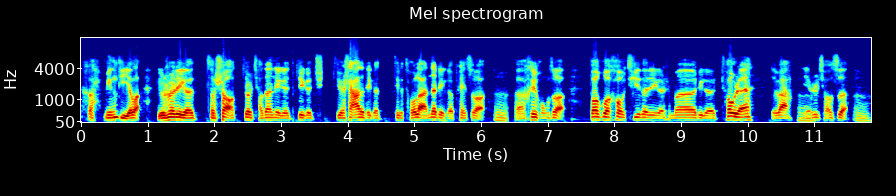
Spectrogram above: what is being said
呵，鸣笛了。比如说这个 The Shot，就是乔丹这个这个绝杀的这个这个投篮的这个配色，嗯呃，黑红色，包括后期的这个什么这个超人，对吧？嗯也是乔四。嗯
